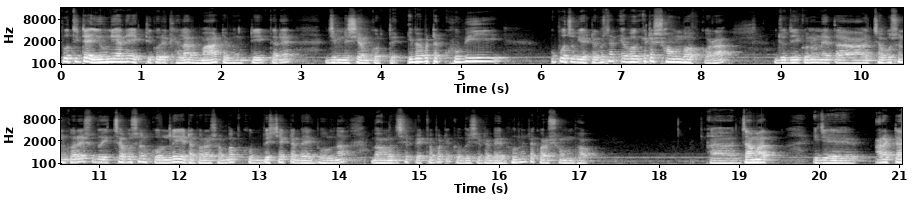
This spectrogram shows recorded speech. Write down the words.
প্রতিটা ইউনিয়নে একটি করে খেলার মাঠ এবং একটি করে জিমনেশিয়াম করতে। এই ব্যাপারটা খুবই উপযোগী একটা কোশ্চেন এবং এটা সম্ভব করা। যদি কোনো নেতা ইচ্ছা পোষণ করে, শুধু ইচ্ছা পোষণ করলেই এটা করা সম্ভব। খুব বেশি একটা ব্যয়বহুল না। বাংলাদেশের প্রেক্ষাপটে খুব বেশি একটা ব্যয়বহুল না, এটা করা সম্ভব। জামাত, এই যে আরেকটা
